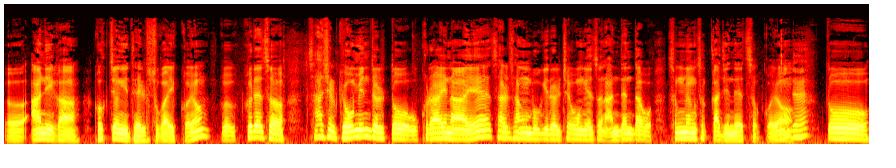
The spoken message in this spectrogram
어 안위가 걱정이 될 수가 있고요. 그 그래서 사실 교민들도 우크라이나에 살상 무기를 제공해서는 안 된다고 성명서까지 냈었고요. 네. 또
